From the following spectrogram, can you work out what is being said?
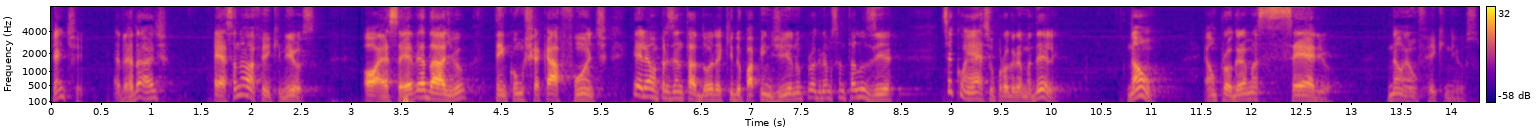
Gente, é verdade. Essa não é uma fake news. Ó, essa aí é verdade, viu? Tem como checar a fonte. Ele é um apresentador aqui do Papo em Dia no programa Santa Luzia. Você conhece o programa dele? Não? É um programa sério. Não é um fake news.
